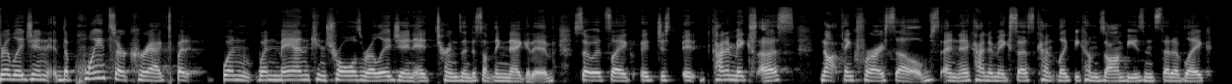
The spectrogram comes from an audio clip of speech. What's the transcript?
religion the points are correct but when when man controls religion it turns into something negative so it's like it just it kind of makes us not think for ourselves and it kind of makes us kind of like become zombies instead of like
